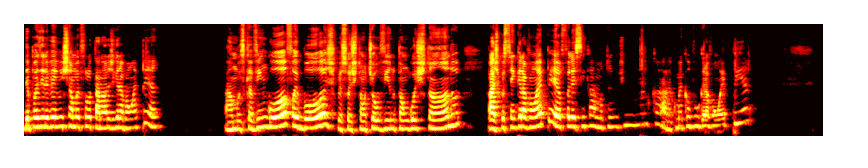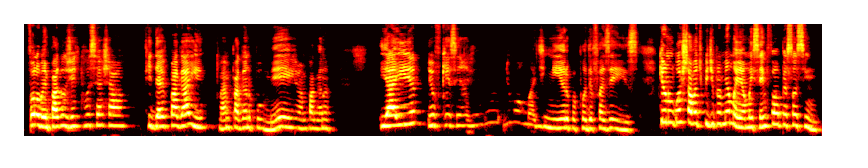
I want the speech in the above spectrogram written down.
Depois ele veio me chamar e falou: tá na hora de gravar um EP. A música vingou, foi boa, as pessoas estão te ouvindo estão gostando. Acho que você tem que gravar um EP. Eu falei assim, cara, mas eu tenho dinheiro, cara. Como é que eu vou gravar um EP? Falou, bem, paga do jeito que você achar que deve pagar aí. Vai me pagando por mês, vai me pagando. E aí eu fiquei assim, ah, eu vou arrumar dinheiro pra poder fazer isso. Porque eu não gostava de pedir pra minha mãe. Minha mãe sempre foi uma pessoa assim.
